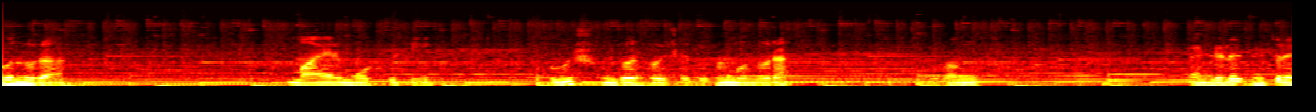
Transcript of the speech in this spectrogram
বন্ধুরা, মায়ের মূর্তিটি খুবই সুন্দর হয়েছে। দেখুন বন্ধুরা, এবং প্যান্ডেলের ভিতরে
